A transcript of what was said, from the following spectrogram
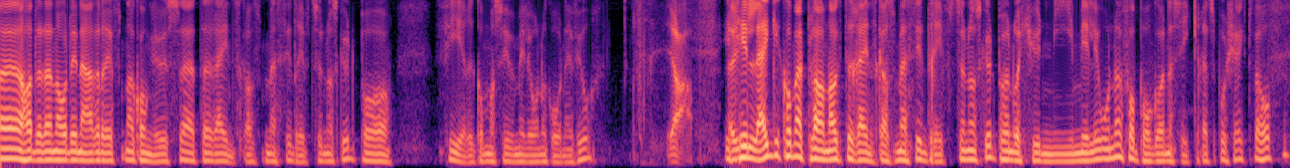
eh, hadde den ordinære driften av kongehuset et regnskapsmessig driftsunderskudd på 4,7 millioner kroner i fjor. Ja. I tillegg kom et planlagt regnskapsmessig driftsunderskudd på 129 millioner for pågående sikkerhetsprosjekt ved hoffet.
